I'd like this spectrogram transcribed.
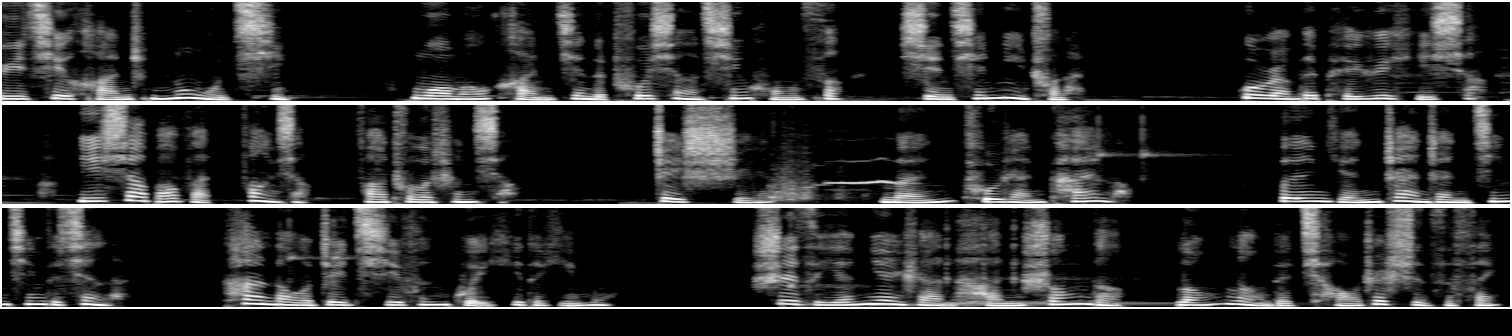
语气含着怒气，墨眸罕见的出现了青红色，险些溢出来。顾软被裴玉一下。一下把碗放下，发出了声响。这时，门突然开了，温言战战兢兢的进来，看到了这气氛诡异的一幕。世子爷面染寒霜的冷冷的瞧着世子妃，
